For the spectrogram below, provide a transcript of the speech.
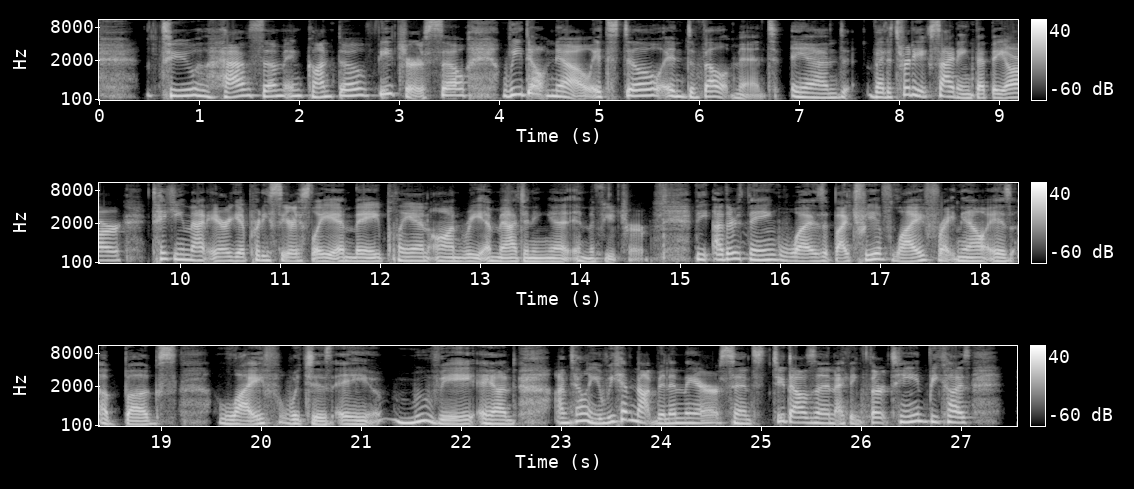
to have some Encanto features. So we don't know. It's still in development and, but it's pretty exciting that they are taking that area pretty seriously and they plan on reimagining it in the future. The other thing was by Tree of Life right now is a Bug's Life, which is a movie. And I'm telling you, we have not been in there since 2000, I think 13, because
